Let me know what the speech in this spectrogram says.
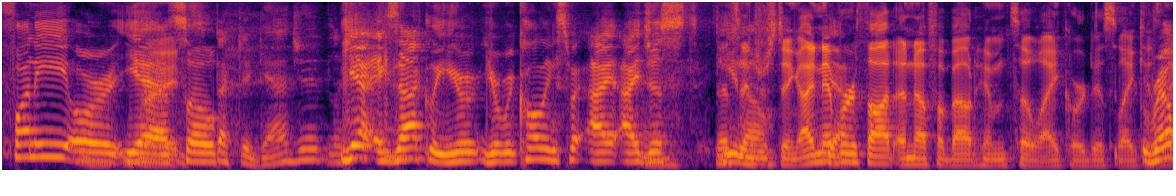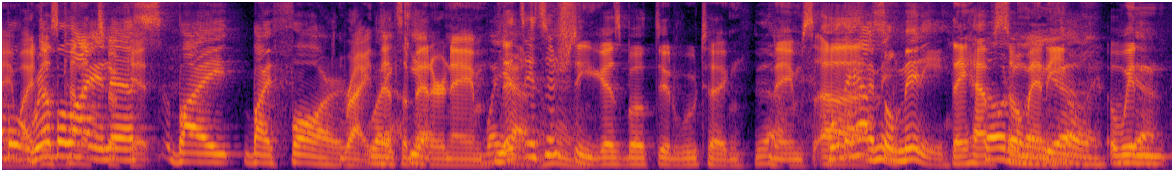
funny or yeah. Right. So Inspector Gadget. Like, yeah, exactly. You're you're recalling. spe- I I just That's you know, interesting. I never yeah. thought enough about him to like or dislike his Rebel name. I Rebel kind of took it. by by far. Right, Like, that's a yeah. better name. Well, it's, yeah. it's interesting. You guys both did Wu Tang names. Well, they Uh, have I so mean, many. They have so many. yeah. When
